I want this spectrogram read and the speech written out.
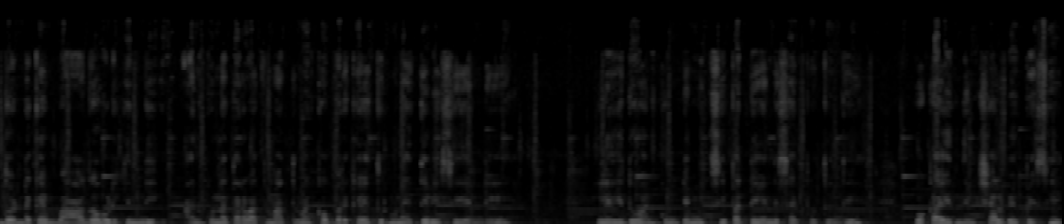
దొండకాయ బాగా ఉడికింది అనుకున్న తర్వాత మాత్రమే కొబ్బరికాయ తురుమునైతే వేసేయండి. లేదు అనుకుంటే మిక్సీ పట్టేయండి సరిపోతుంది. ఒక ఐదు నిమిషాలు వేపేసి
